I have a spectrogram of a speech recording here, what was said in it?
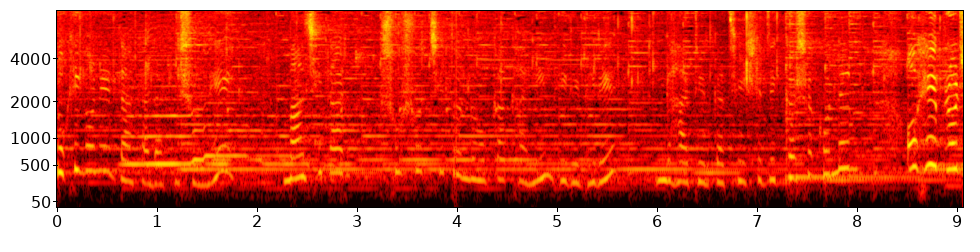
সখীগণের ডাকা ডাকি শুনে মাঝি তার সুসজ্জিত নৌকাখানি ধীরে ধীরে ঘাটের কাছে এসে জিজ্ঞাসা করলেন ও হে ব্রজ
